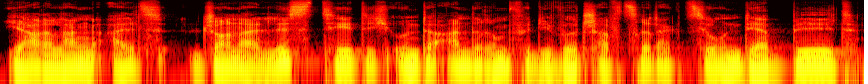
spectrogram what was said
jahrelang als Journalist tätig, unter anderem für die Wirtschaftsredaktion der Bild.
